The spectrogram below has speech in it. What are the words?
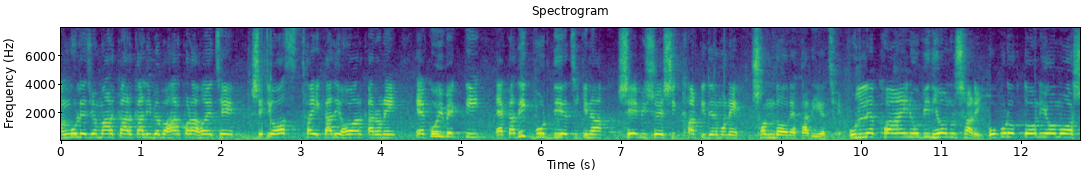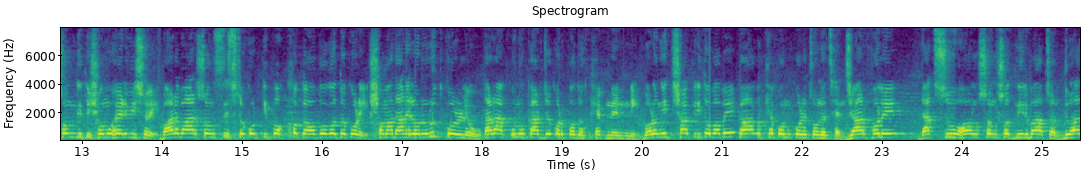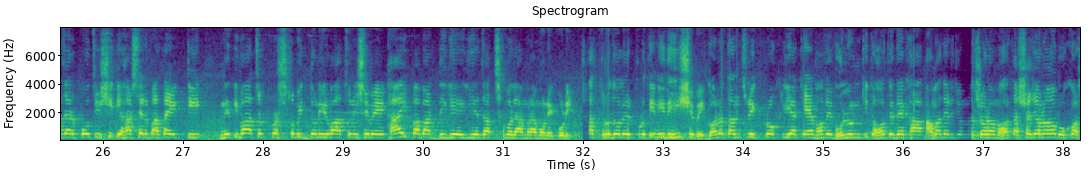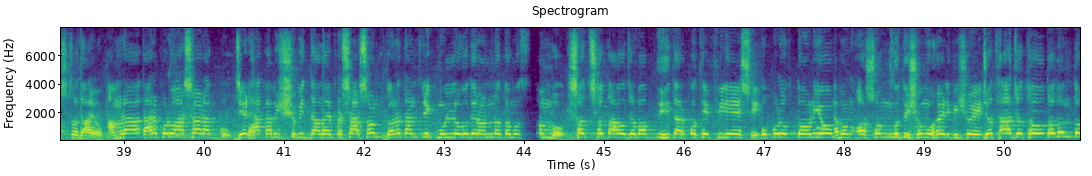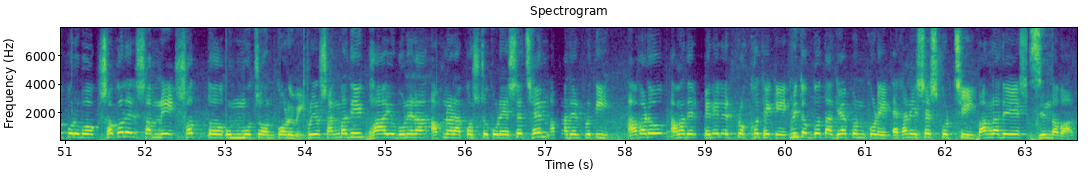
আঙ্গুলে যে মার্কার কালি ব্যবহার করা হয়েছে, সেটি অস্থায়ী কালি হওয়ার কারণে একই ব্যক্তি একাধিক ভোট দিয়েছে কিনা, সে বিষয়ে শিক্ষার্থীদের মনে সন্দেহ দেখা দিয়েছে। উল্লেখ্য আইন ও বিধি অনুসারে উপরোক্ত নিয়ম ও অসঙ্গতি সমূহের বিষয়ে বারবার সংশ্লিষ্ট কর্তৃপক্ষকে অবগত করে সমাধানের অনুরোধ করলেও তারা কোনো কার্যকর পদক্ষেপ নেননি, বরং ইচ্ছাকৃতভাবে কালক্ষেপণ করে চলেছেন। যার ফলে ডাকসু হল সংসদ নির্বাচন দুই হাজার পঁচিশ ইতিহাসের পাতায় একটি নেতিবাচক প্রশ্নবিদ্ধ নির্বাচন হিসেবে ঠাই পাবার দিকে এগিয়ে যাচ্ছে বলে আমরা মনে করি। ছাত্র দলের প্রতিনিধি হিসেবে গণতান্ত্রিক প্রক্রিয়াকে এভাবে ভুলুণ্ঠিত হতে দেখা আমাদের জন্য চরম হতাশাজনক ও কষ্টদায়ক। আমরা তারপরও আশা রাখব যে ঢাকা বিশ্ববিদ্যালয় প্রশাসন গণতান্ত্রিক মূল্যবোধের অন্যতম স্তম্ভ, স্বচ্ছতা ও জবাবদিহিতার পথে ফিরে এসে উপরোক্ত অনিয়ম এবং অসঙ্গতি সমূহের বিষয়ে যথাযথ তদন্তপূর্বক সকলের সামনে সত্য উন্মোচন করবে। প্রিয় সাংবাদিক, ভাই ও বোনেরা, আপনারা কষ্ট করে এসেছেন। আপনাদের প্রতি আবারও আমাদের প্যানেলের পক্ষ থেকে কৃতজ্ঞতা জ্ঞাপন করে এখানে শেষ করছি। বাংলাদেশ জিন্দাবাদ।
